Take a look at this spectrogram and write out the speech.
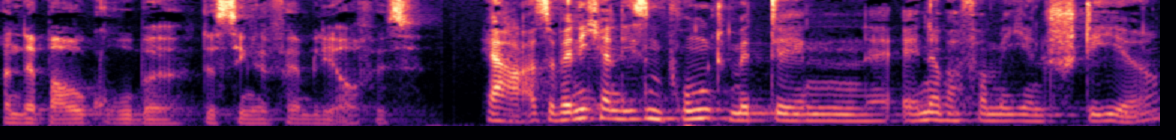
an der Baugrube des Single Family Office? Ja, also wenn ich an diesem Punkt mit den Inhaberfamilien stehe,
